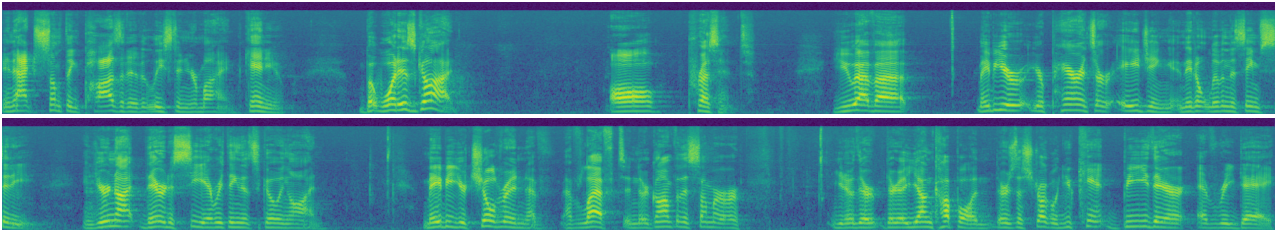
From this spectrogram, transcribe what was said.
enact something positive, at least in your mind, can you? But what is God? All present. You have a Maybe your, your parents are aging and they don't live in the same city, and you're not there to see everything that's going on. Maybe your children have, have left and they're gone for the summer, or you know, they're, they're a young couple and there's a struggle. You can't be there every day.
